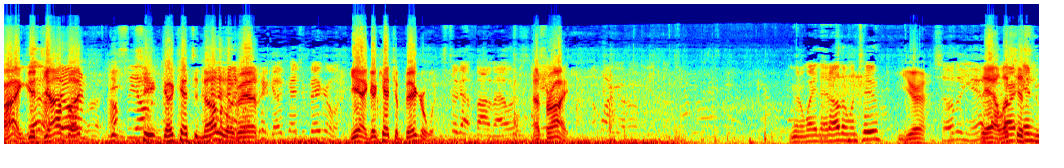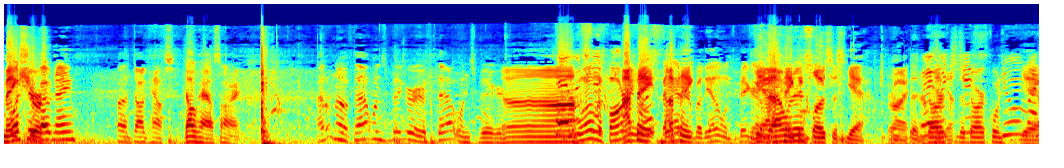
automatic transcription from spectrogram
right, good Yeah, job, bud. I'll see y'all. Go catch another one, man. go catch a bigger one. Yeah, go catch a bigger one. Still got five hours. That's Yeah. right. I'm gonna go home and get something. You gonna weigh that other one too? Yeah. This other, yeah. Yeah, let's All right, just and make what's sure- your boat name? Uh, doghouse. Doghouse. All right. I don't know if that one's bigger or if that one's bigger. Uh, One of the far I end think- was I better, think- but the other one's bigger. yeah, that I think one the is? closest. Yeah, right. The dark- let's the dark one? Yeah.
